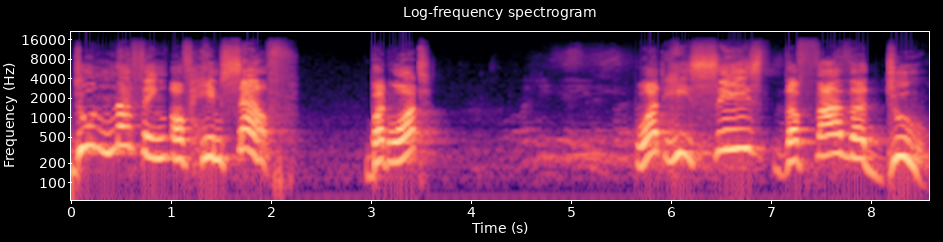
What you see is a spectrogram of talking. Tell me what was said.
do nothing of himself, but what? What he sees the Father do.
